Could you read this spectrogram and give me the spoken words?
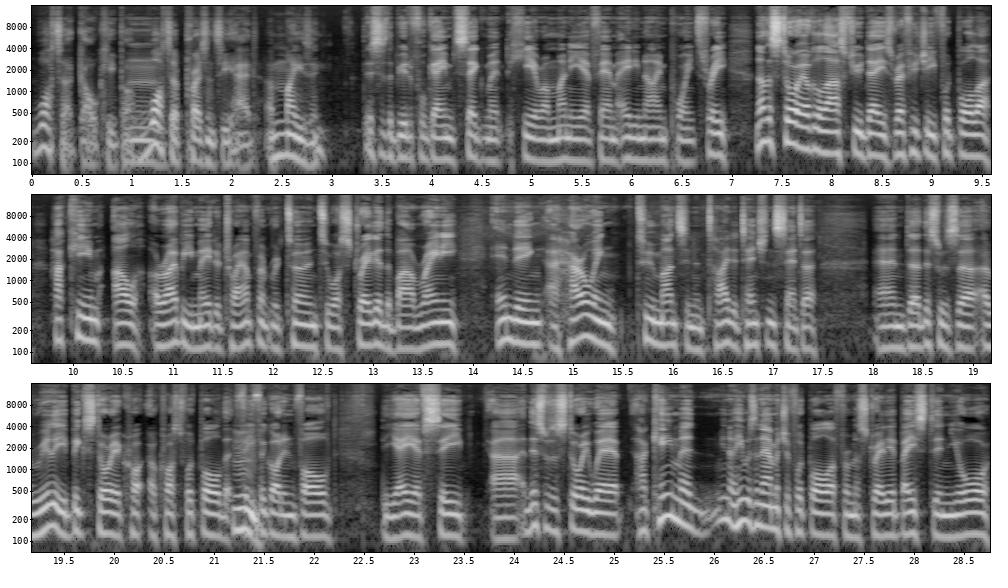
What a goalkeeper! Mm. What a presence he had! Amazing. This is the beautiful game segment here on Money FM 89.3. Another story over the last few days refugee footballer Hakim Al Araibi made a triumphant return to Australia, the Bahraini, ending a harrowing two months in a Thai detention centre. And uh, this was a, a really big story acro- across football that FIFA got involved, the AFC. Uh, and this was a story where Hakim had, you know, he was an amateur footballer from Australia based in your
